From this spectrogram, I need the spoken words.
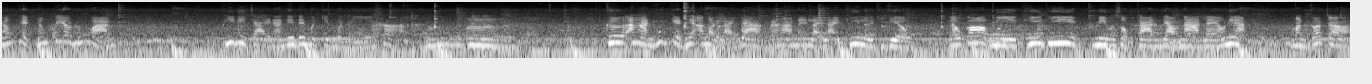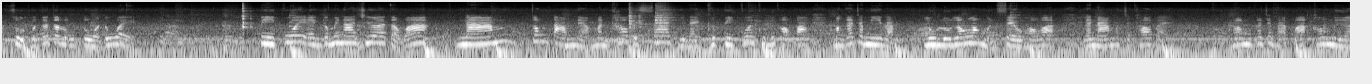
ทั้งเผ็ดทั้งเปรี้ยวทั้งหวาน พี่ดีใจนะที่ได้มากินวันนี้ค่ะอืมอืมคืออาหารภูเก็ตเนี่ยอร่อยหลายอย่างนะคะ ในหลาย ๆ ที่เลยทีเดียว แล้วก็มีที่ที่มีประสบการณ์ยาวนานแล้วเนี่ย มันก็จะสูตรมันก็จะลงตัวด้วย ปีกล้วยเองก็ไม่น่าเชื่อ แต่ว่าน้ำต้มตำเนี่ยมันเข้าไปแทรกอยู่ในคือปีกล้วยคุณนึกออกปะมันก็จะมีแบบรูๆล่องๆเหมือนเซลล์เขาอะแล้วน้ำมันจะเข้าไปแล้วมันก็จะแบบว่าเข้าเนื้อ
